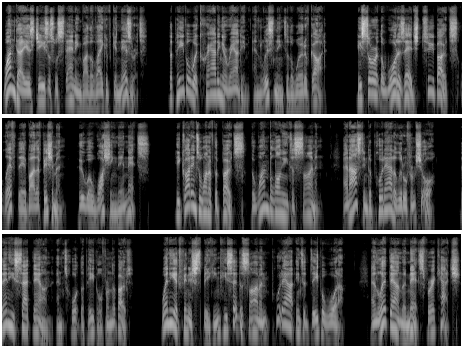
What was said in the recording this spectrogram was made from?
One day, as Jesus was standing by the lake of Gennesaret, the people were crowding around him and listening to the word of God. He saw at the water's edge two boats left there by the fishermen who were washing their nets. He got into one of the boats, the one belonging to Simon, and asked him to put out a little from shore. Then he sat down and taught the people from the boat. When he had finished speaking, he said to Simon, Put out into deeper water, and let down the nets for a catch.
